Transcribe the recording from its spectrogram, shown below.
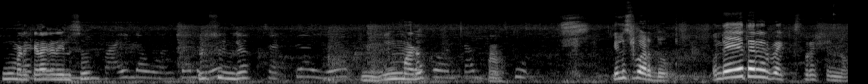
ಹಿಂಗ್ ಮಾಡು, ಕೆಳಗಡೆ ಇಳಿಸು. ಇಳಿಸು ಹಿಂಗೆ. ಹಿಂಗ್ ಮಾಡು. ಹಾಂ. ಇಳಿಸ್ಬಾರ್ದು. ಒಂದೇ ಥರ ಇರ್ಬೇಕು ಎಕ್ಸ್ಪ್ರೆಷನ್ನು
